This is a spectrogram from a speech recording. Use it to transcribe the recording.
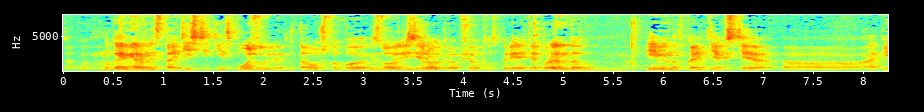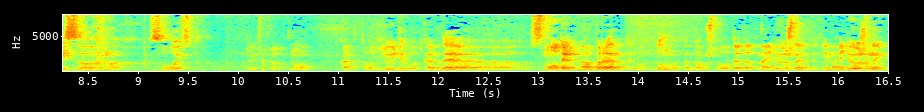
такой многомерной статистики, использовали для того, чтобы визуализировать вообще вот восприятие бренда именно в контексте э, описываемых свойств. То есть вот, ну, как-то вот люди, вот, когда э, смотрят на бренд и вот думают о том, что вот этот надежный, этот ненадежный,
